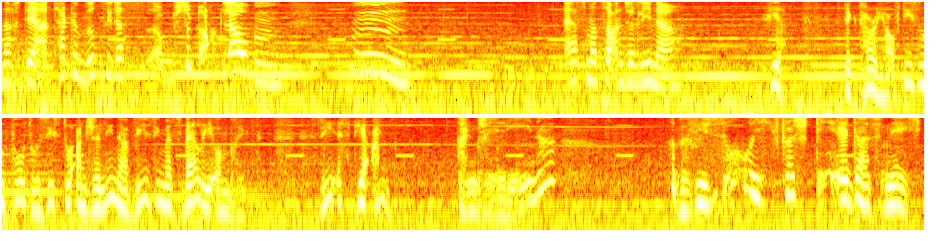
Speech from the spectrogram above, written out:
Nach der Attacke wird sie das äh, bestimmt auch glauben. Hm. Erstmal zu Angelina. Hier, Victoria, auf diesem Foto siehst du Angelina, wie sie Miss Valley umbringt. Sieh es dir an. Angelina? Aber wieso? Ich verstehe das nicht.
